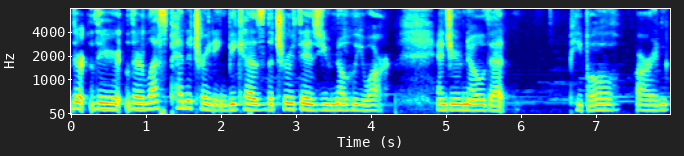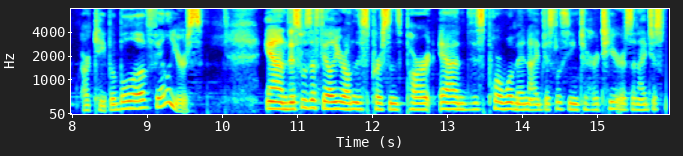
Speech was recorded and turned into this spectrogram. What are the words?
they're they're they're less penetrating because the truth is you know who you are. And you know that people are in, are capable of failures. And this was a failure on this person's part. And this poor woman i'm just listening to her tears and i just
